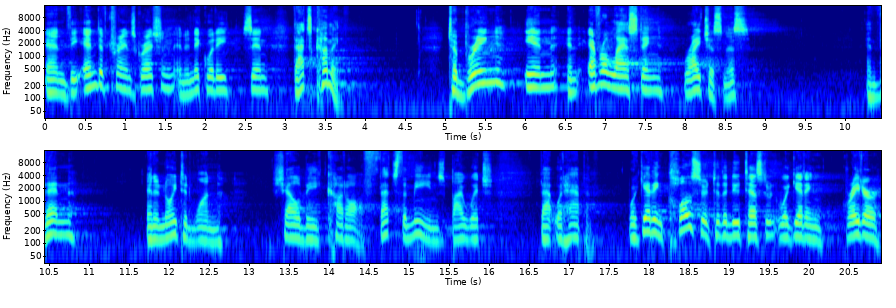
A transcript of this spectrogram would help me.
and the end of transgression and iniquity, sin, that's coming to bring in an everlasting righteousness, and then an anointed one shall be cut off. That's the means by which that would happen. We're getting closer to the New Testament, we're getting greater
